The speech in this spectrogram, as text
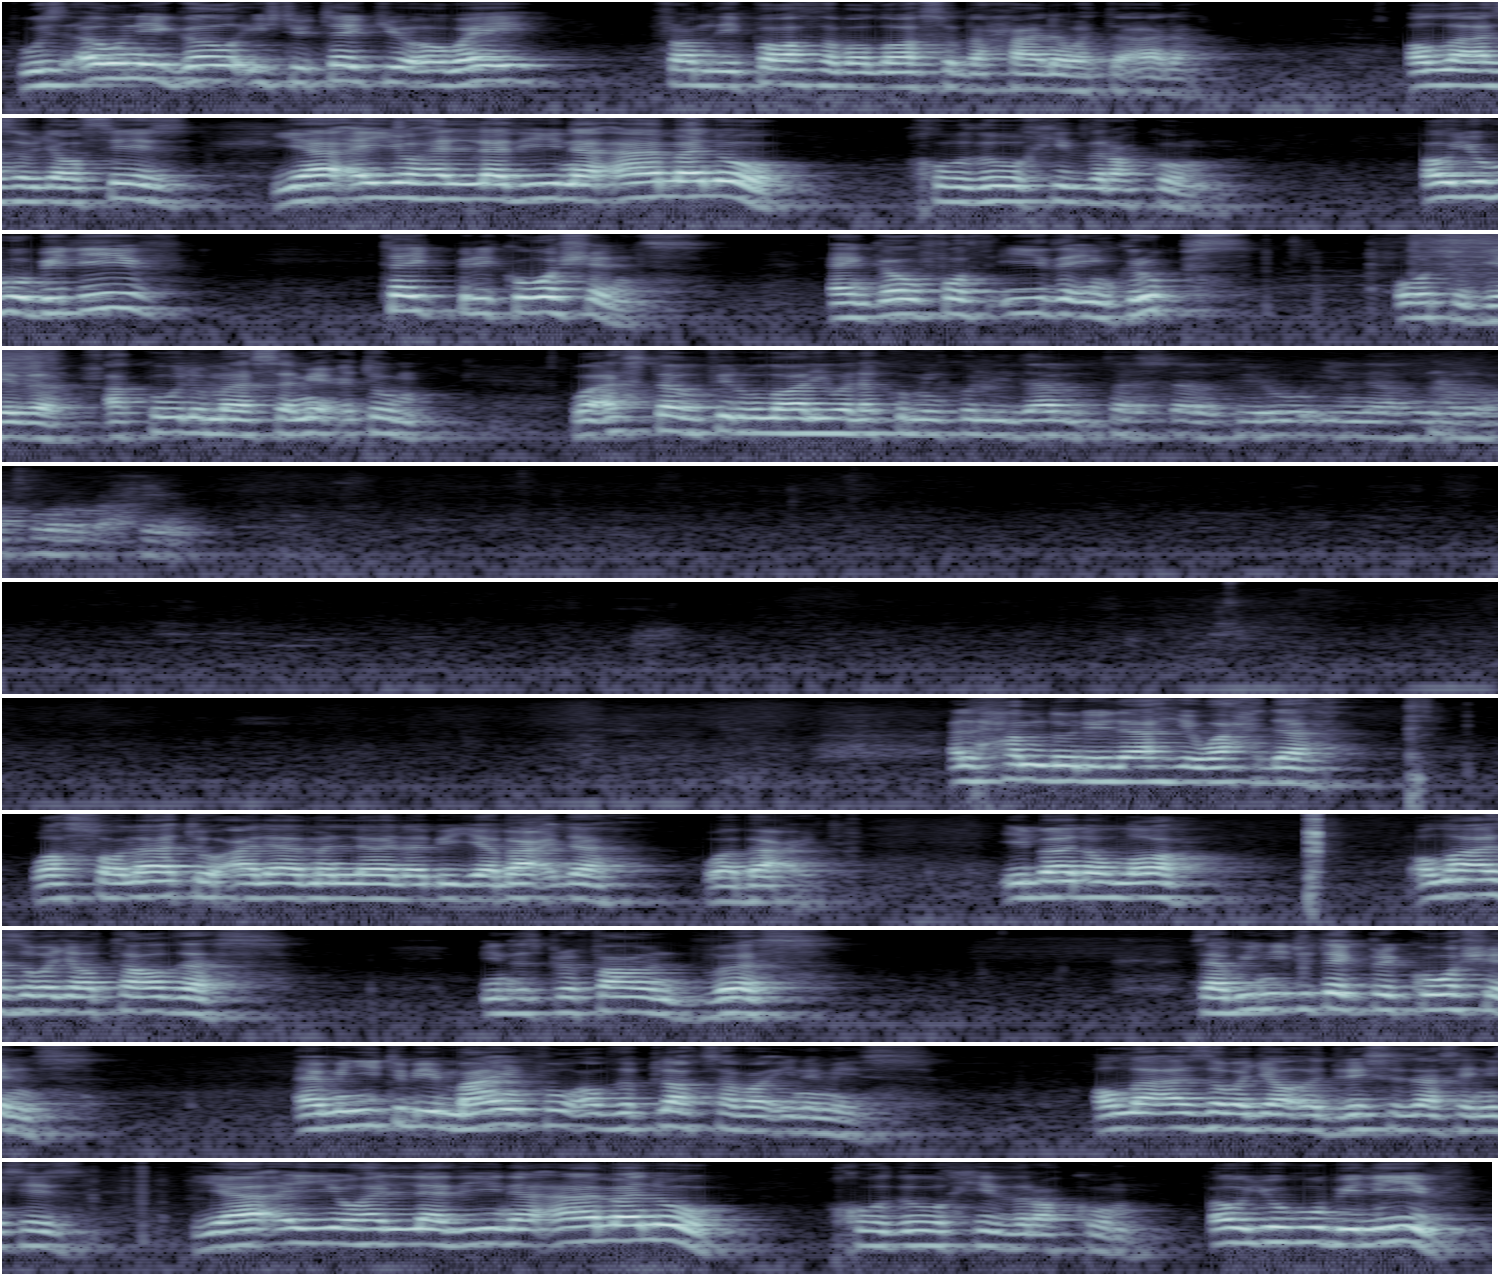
whose only goal is to take you away from the path of Allah subhanahu wa ta'ala. Allah Azza wa Jal says, Ya ayyuhalladhina amanu khudhu khidrakum. O you who believe, take precautions and go forth either in groups or together. أقول ما سمعتم وأستغفر الله لي ولكم من كل ذنب فاستغفروه إنه هو الغفور الرحيم. الحمد لله وحده والصلاة على من لا نبي بعده وبعد عباد الله Allah Azza wa Jal tells us in this profound verse that we need to take precautions and we need to be mindful of the plots of our enemies. Allah Azza wa Jal addresses us and He says, Ya ayyuhalladhina amanu khudhu khidrakum. O you who believe,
